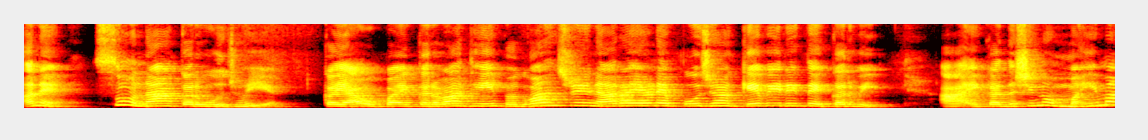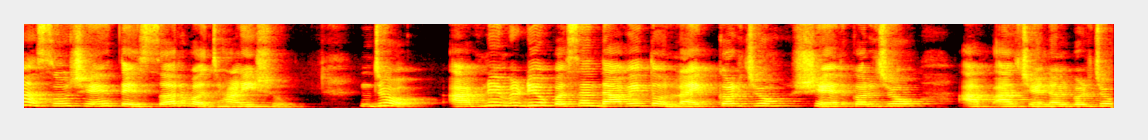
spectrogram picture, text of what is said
અને શું ના કરવું જોઈએ? કયા ઉપાય કરવાથી ભગવાન શ્રી નારાયણે પૂજા કેવી રીતે કરવી? આ એકાદશીનો મહિમા શું છે તે સર્વ જાણીશું. જો આપને વીડિયો પસંદ આવે તો લાઈક કરજો, શેર કરજો. આપ આ ચેનલ પર જો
